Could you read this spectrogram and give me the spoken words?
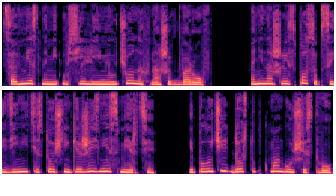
Совместными усилиями ученых наших дворов они нашли способ соединить источники жизни и смерти и получить доступ к могуществу,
